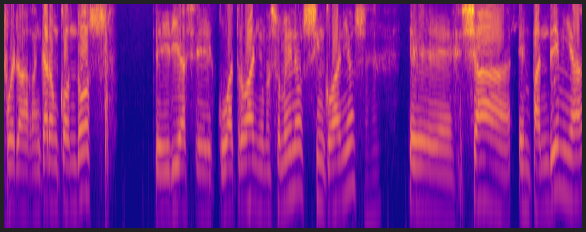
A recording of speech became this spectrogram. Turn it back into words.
fueron, arrancaron con dos, te diría hace cuatro años más o menos, cinco años. Eh, ya en pandemia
